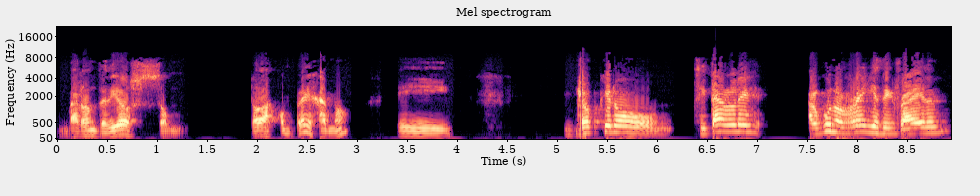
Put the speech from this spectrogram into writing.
varón de Dios, son todas complejas, ¿no? Y yo quiero citarles algunos reyes de Israel,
